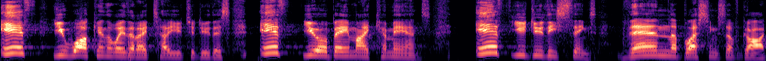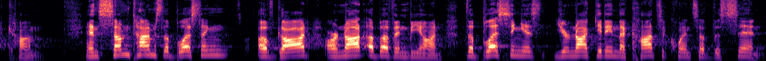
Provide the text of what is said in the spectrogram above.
if you walk in the way that I tell you to do this, if you obey my commands, if you do these things, then the blessings of God come. And sometimes the blessings of God are not above and beyond. The blessing is you're not getting the consequence of the sin.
